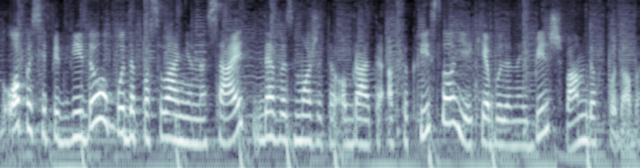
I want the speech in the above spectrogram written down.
В описі під відео буде посилання на сайт, де ви зможете обрати автокрісло, яке буде найбільш вам до вподоби.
